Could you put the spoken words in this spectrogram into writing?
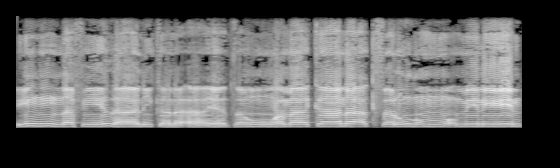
إن في ذلك لآية وما كان أكثرهم مؤمنين.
